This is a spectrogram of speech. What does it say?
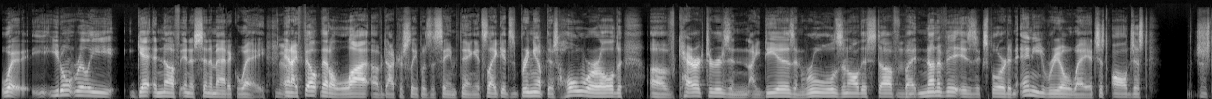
what you don't really get enough in a cinematic way. No. And I felt that a lot of Doctor Sleep was the same thing. It's like it's bringing up this whole world of characters and ideas and rules and all this stuff, Mhm. but none of it is explored in any real way. It's just all just just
